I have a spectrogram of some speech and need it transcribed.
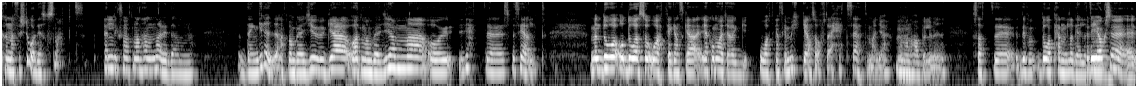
kunna förstå det så snabbt. Eller liksom att man hamnar i den, den grejen. Att man börjar ljuga och att man börjar gömma och jättespeciellt. Men då och då så åt jag ganska, jag kommer ihåg att jag åt ganska mycket, alltså ofta hetsäter man ju mm. när man har bulimi. Så att eh, det, då pendlade jag lite. För det är också eh,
